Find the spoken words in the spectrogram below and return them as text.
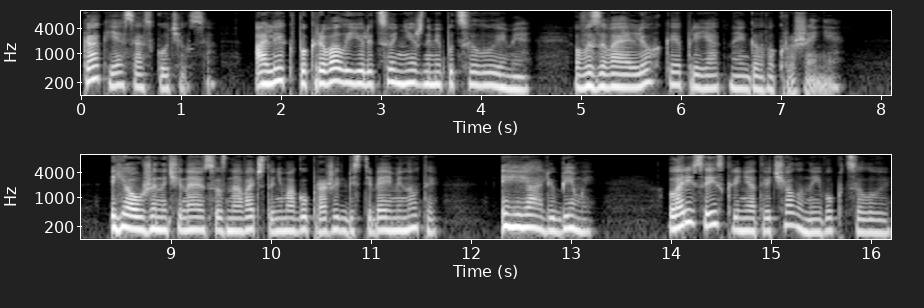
Как я соскучился. Олег покрывал ее лицо нежными поцелуями, вызывая легкое приятное головокружение. Я уже начинаю сознавать, что не могу прожить без тебя и минуты, «И я, любимый». Лариса искренне отвечала на его поцелуи.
